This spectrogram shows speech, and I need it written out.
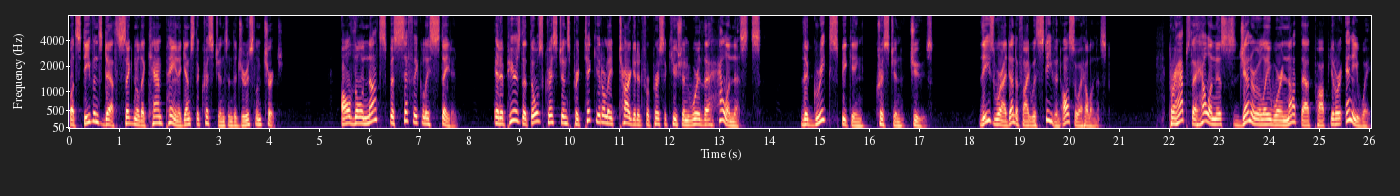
But Stephen's death signaled a campaign against the Christians in the Jerusalem church. Although not specifically stated, it appears that those Christians particularly targeted for persecution were the Hellenists, the Greek speaking Christian Jews. These were identified with Stephen, also a Hellenist. Perhaps the Hellenists generally were not that popular anyway.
